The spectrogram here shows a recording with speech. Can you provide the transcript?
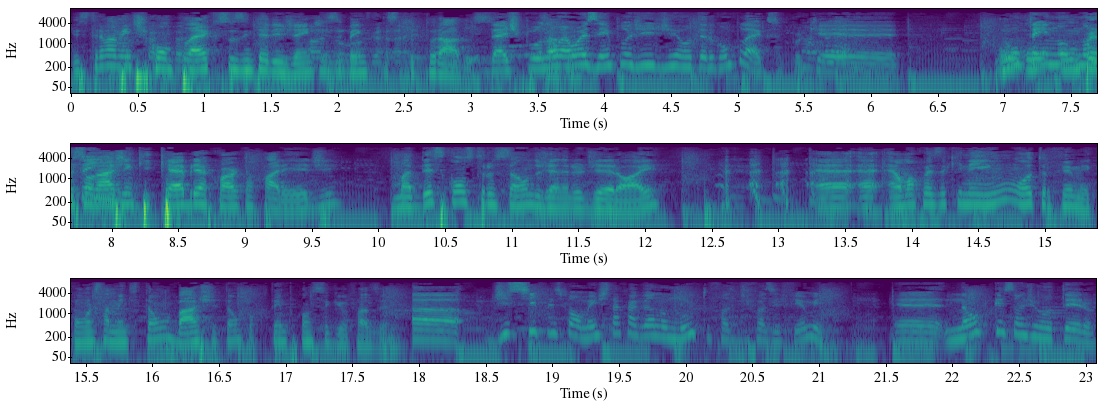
extremamente complexos, inteligentes e bem estruturados. Deadpool não Sabe? é um exemplo de, de roteiro complexo, porque. Não um, tem. Não, um não personagem tem... que quebre a quarta parede, uma desconstrução do gênero de herói. É, é, é uma coisa que nenhum outro filme com um orçamento tão baixo e tão pouco tempo conseguiu fazer. Ah, DC principalmente tá cagando muito de fazer filme. É, não por questão de roteiro,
